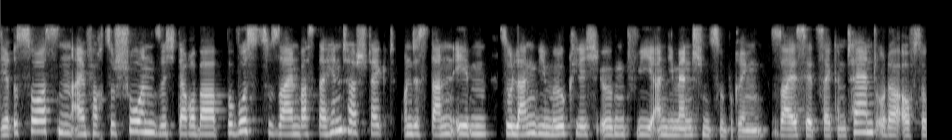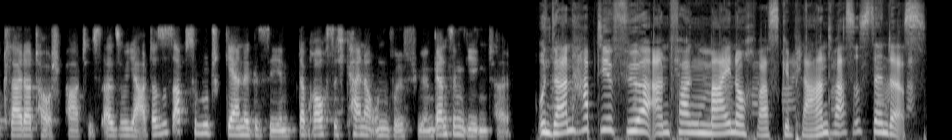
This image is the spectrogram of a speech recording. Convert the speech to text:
die Ressourcen einfach zu schonen, sich darüber bewusst zu sein, was dahinter steckt und es dann eben so lang wie möglich irgendwie an die Menschen zu bringen. Sei es jetzt Secondhand oder auf so Kleidertauschpartys. Also ja, das ist absolut gerne gesehen. Da braucht sich keiner unwohl fühlen. Ganz im Gegenteil. Und dann habt ihr für Anfang Mai noch was geplant. Was ist denn das?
